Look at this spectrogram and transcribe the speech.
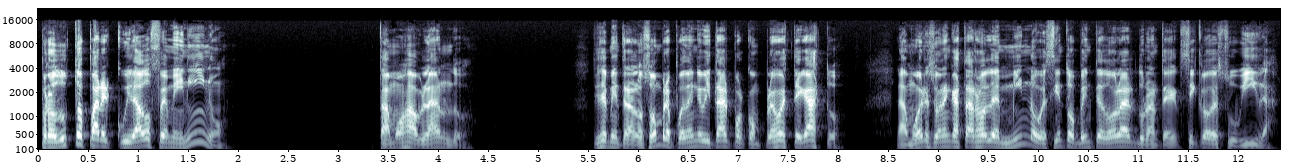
Productos para el cuidado femenino. Estamos hablando. Dice, mientras los hombres pueden evitar por complejo este gasto, las mujeres suelen gastar alrededor de 1.920 dólares durante el ciclo de su vida.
